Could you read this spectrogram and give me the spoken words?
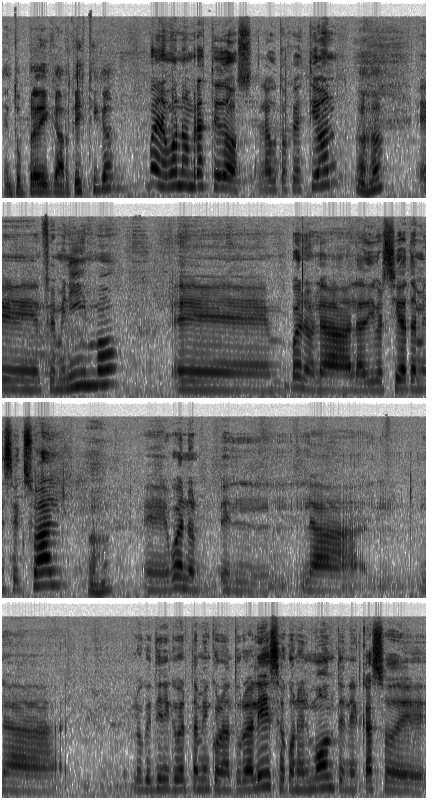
en tu prédica artística? Bueno, vos nombraste dos, la autogestión, eh, el feminismo, eh, bueno, la, diversidad también sexual, bueno, lo que tiene que ver también con naturaleza, con el monte, en el caso de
